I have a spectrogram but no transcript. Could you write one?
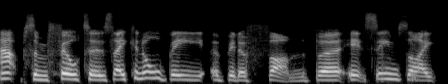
apps and filters they can all be a bit of fun, but it seems like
